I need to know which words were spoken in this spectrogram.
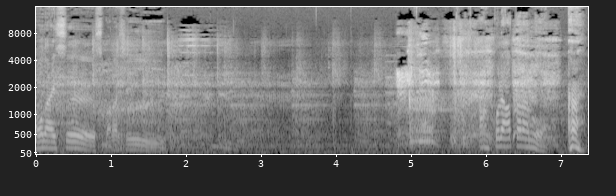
おナイス。素晴らしい。あこれ当たらんねや。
